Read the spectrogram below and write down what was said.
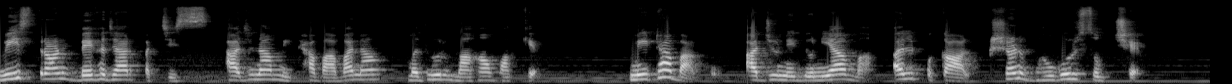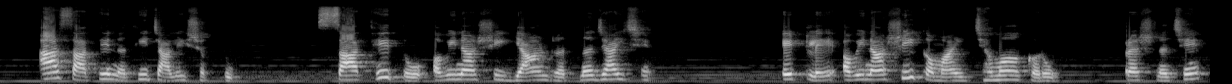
વીસ ત્રણ બે હજાર પચીસ. આજના મીઠા બાબાના મધુર મહાવાક્ય. મીઠા બાળકો, આજની દુનિયામાં અલ્પકાળ, ક્ષણભંગુર સુખ છે. આ સાથે નથી ચાલી શકતું. સાથે તો અવિનાશી જ્ઞાન રત્ન જાય છે. એટલે અવિનાશી કમાઈ જમા કરો. પ્રશ્ન છે,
